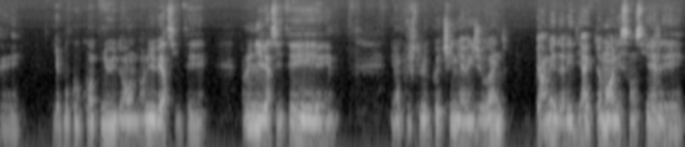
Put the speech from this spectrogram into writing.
il y a beaucoup de contenu dans, l'université. Dans l'université et, et, en plus le coaching avec Johan permet d'aller directement à l'essentiel et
